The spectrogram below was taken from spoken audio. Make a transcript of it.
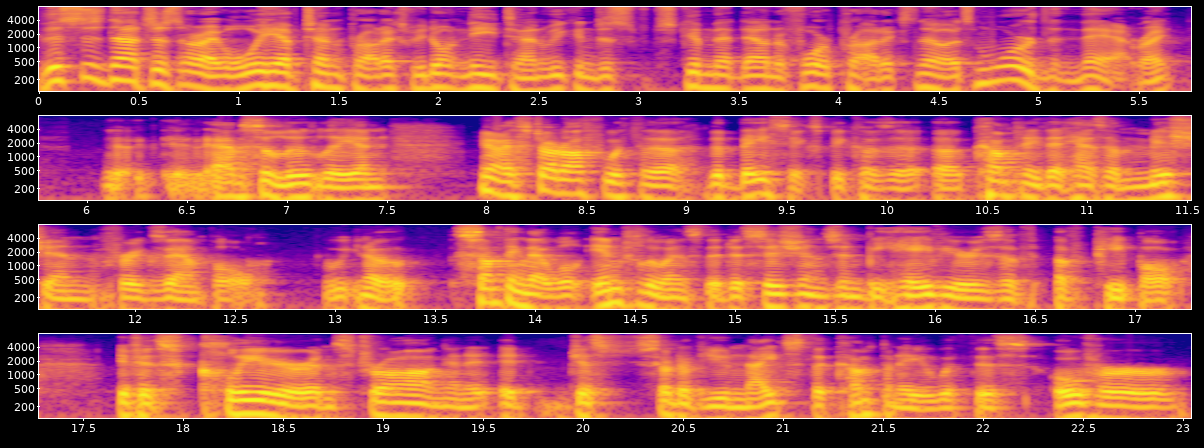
this is not just all right. Well, we have ten products, we don't need ten, we can just skim that down to four products. No, it's more than that, right? Yeah, absolutely, and you know, I start off with the the basics because a, a company that has a mission, for example, you know something that will influence the decisions and behaviors of, of people if it's clear and strong and it, it just sort of unites the company with this over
